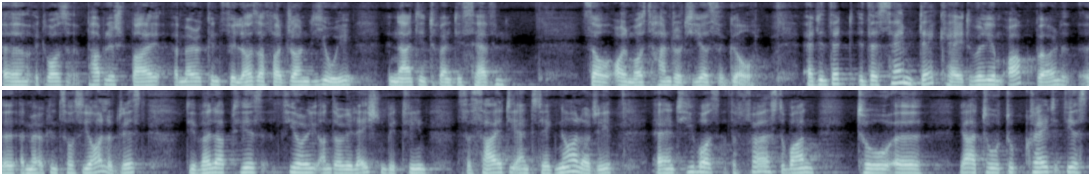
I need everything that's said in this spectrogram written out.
uh, it was published by American philosopher John Dewey in 1927, so almost 100 years ago. And in, that, in the same decade, William Ogburn, uh, American sociologist, developed his theory on the relation between society and technology. And he was the first one to, uh, yeah, to, to create this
